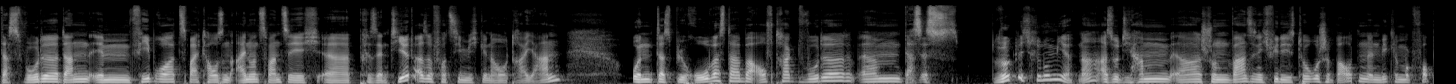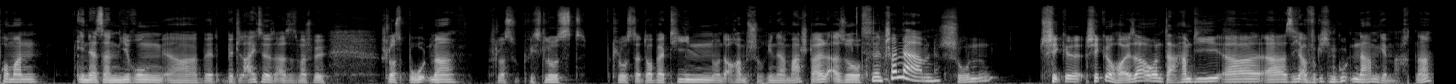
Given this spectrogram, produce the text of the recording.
Das wurde dann im Februar 2021 äh, präsentiert, also vor ziemlich genau drei Jahren. Und das Büro, was da beauftragt wurde, ähm, das ist wirklich renommiert. Ne? Also die haben äh, schon wahnsinnig viele historische Bauten in Mecklenburg-Vorpommern in der Sanierung äh, be begleitet. Also zum Beispiel Schloss Bodmer, Schloss Ludwigslust, Kloster Dorbertin und auch am Schweriner Marstall. Also Das sind schon Namen. schon schicke, schicke Häuser und da haben die äh, äh, sich auch wirklich einen guten Namen gemacht. Ne?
